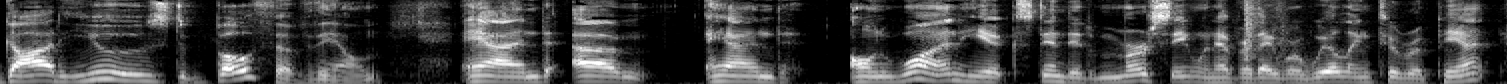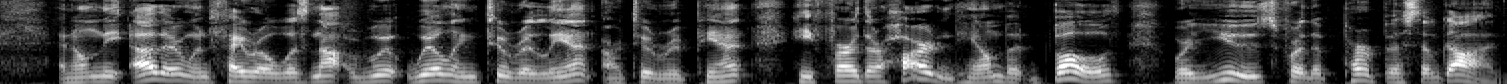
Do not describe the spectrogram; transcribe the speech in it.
God used both of them, and um, and on one, he extended mercy whenever they were willing to repent. And on the other, when Pharaoh was not w- willing to relent or to repent, he further hardened him. But both were used for the purpose of God.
